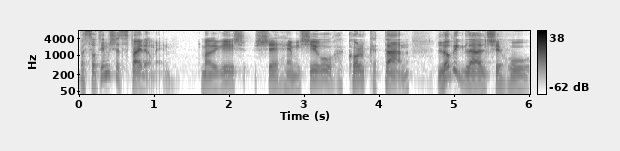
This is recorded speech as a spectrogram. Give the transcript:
בסרטים של ספיידרמן מרגיש שהם השאירו הכל קטן לא בגלל שהוא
